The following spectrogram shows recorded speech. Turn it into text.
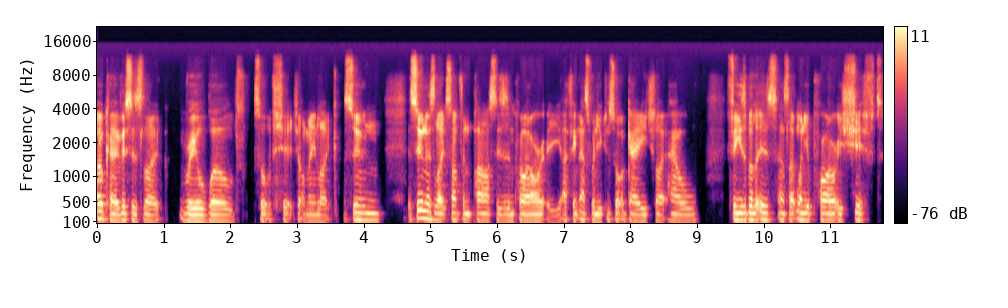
okay, this is like real world sort of shit. do you know what I mean? Like soon as soon as like something passes in priority, I think that's when you can sort of gauge like how feasible it is. And it's like when your priorities shift,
